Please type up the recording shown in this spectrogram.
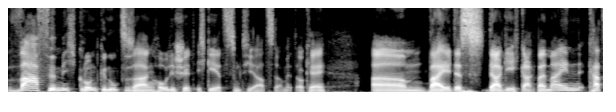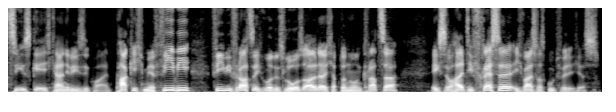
war für mich Grund genug zu sagen, holy shit, ich gehe jetzt zum Tierarzt damit, okay? Ähm, weil das, da gehe ich gar, bei meinen Katzis gehe ich kein Risiko ein. Packe ich mir Phoebe, Phoebe fragt sich, was ist los, Alter, ich habe doch nur einen Kratzer. Ich so, halt die Fresse, ich weiß, was gut für dich ist.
